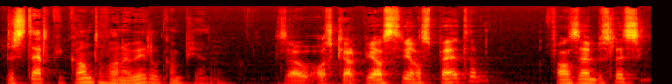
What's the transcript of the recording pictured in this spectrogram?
de sterke kanten van een wereldkampioen. Zou Oscar Piastri al spijt hebben van zijn beslissing?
